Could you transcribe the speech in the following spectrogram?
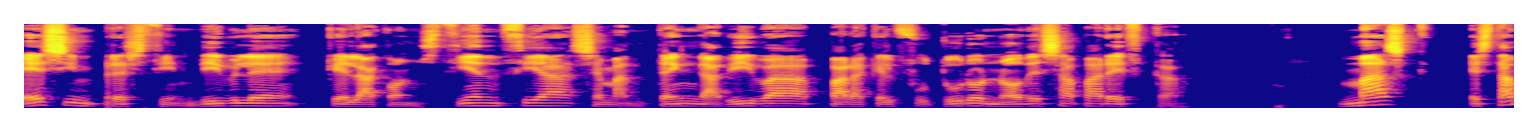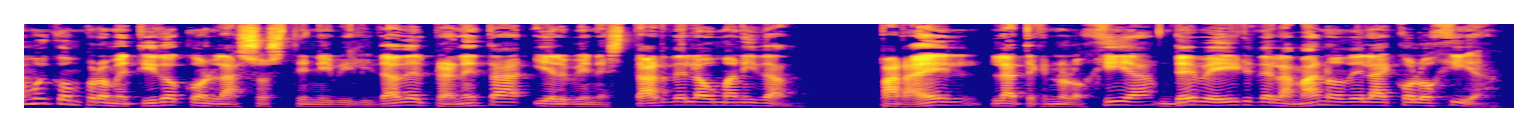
Es imprescindible que la conciencia se mantenga viva para que el futuro no desaparezca. Musk está muy comprometido con la sostenibilidad del planeta y el bienestar de la humanidad. Para él, la tecnología debe ir de la mano de la ecología.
